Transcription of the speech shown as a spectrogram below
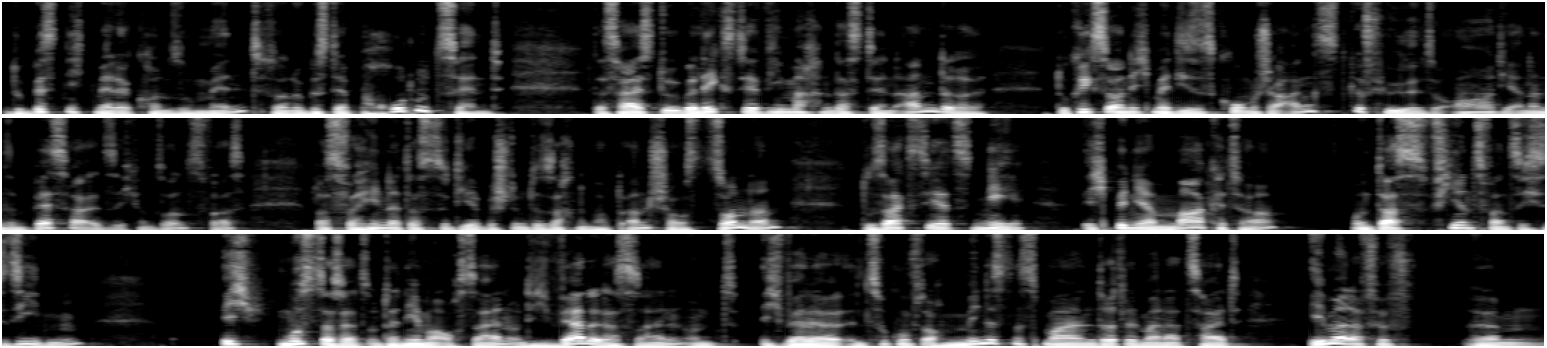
du bist nicht mehr der Konsument, sondern du bist der Produzent. Das heißt, du überlegst dir, wie machen das denn andere? Du kriegst auch nicht mehr dieses komische Angstgefühl, so, oh, die anderen sind besser als ich und sonst was, was verhindert, dass du dir bestimmte Sachen überhaupt anschaust, sondern du sagst dir jetzt, nee, ich bin ja Marketer und das 24-7. Ich muss das als Unternehmer auch sein und ich werde das sein und ich werde in Zukunft auch mindestens mal ein Drittel meiner Zeit immer dafür ähm,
